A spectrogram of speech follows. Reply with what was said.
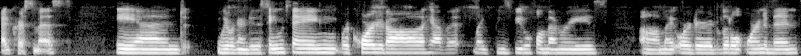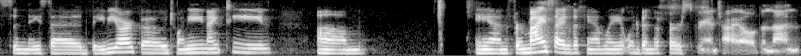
at Christmas. And we were going to do the same thing, record it all, have it like these beautiful memories. Um, I ordered little ornaments and they said Baby Arko 2019. Um, and for my side of the family, it would have been the first grandchild. And then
